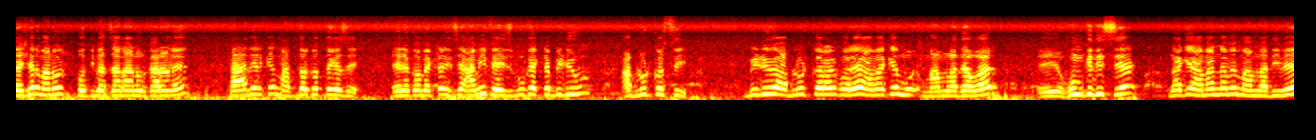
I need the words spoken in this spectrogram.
দেশের মানুষ প্রতিবাদ জানানোর কারণে তাদেরকে মারধর করতে গেছে। এরকম একটা নিচে আমি ফেসবুকে একটা ভিডিও আপলোড করছি। ভিডিও আপলোড করার পরে আমাকে মামলা দেওয়ার এই হুমকি দিচ্ছে। নাকি আমার নামে মামলা দিবে?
